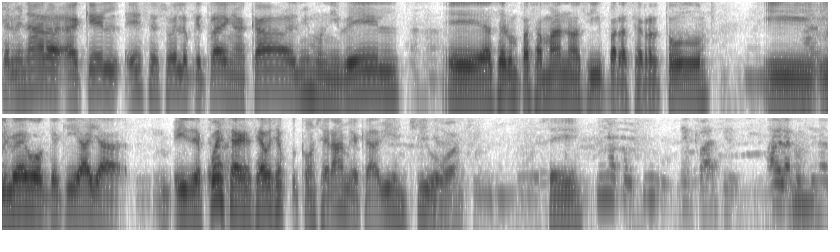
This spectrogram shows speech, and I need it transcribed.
terminar aquel, ese suelo que traen acá, el mismo nivel, eh, hacer un pasamano así para cerrar todo y, y luego que aquí haya, y después se, hace con cerámica, queda bien chivo, va. Sí. Y la cocina. Despacio. Ah, la cocina.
